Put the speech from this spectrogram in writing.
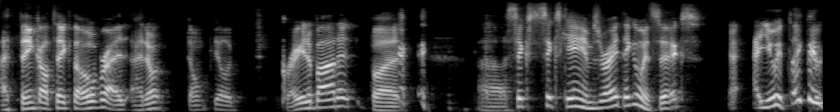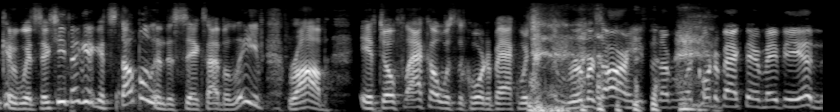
I think I'll take the over. I, I don't don't feel great about it, but Uh, six six games, right? They can win six. Uh, you would think they could win six. You think they could stumble into six, I believe. Rob, if Joe Flacco was the quarterback, which rumors are he's the number one quarterback there, maybe in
